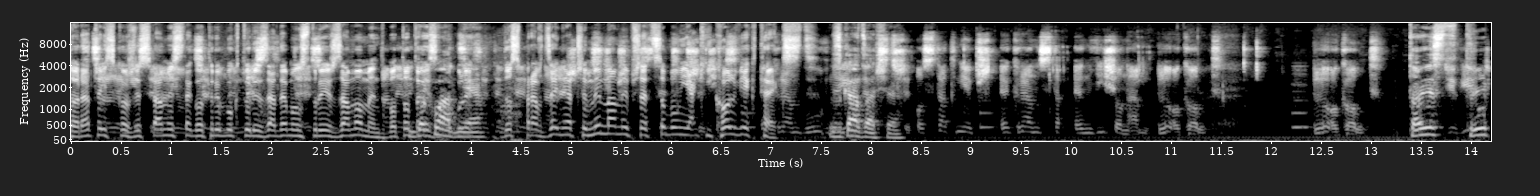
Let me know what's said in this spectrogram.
to raczej skorzystamy z tego trybu, który zademonstrujesz za moment, bo to, to jest w ogóle do sprawdzenia, czy my mamy przed sobą jakikolwiek tekst. Zgadza się. Ostatnie przy ekran Envisional. Lockout. Lockout. To jest tryb.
